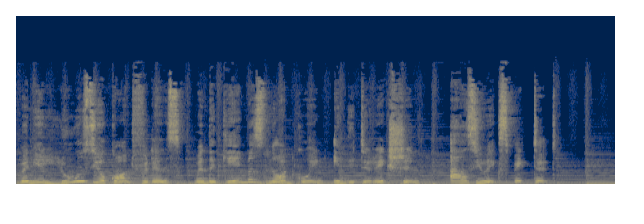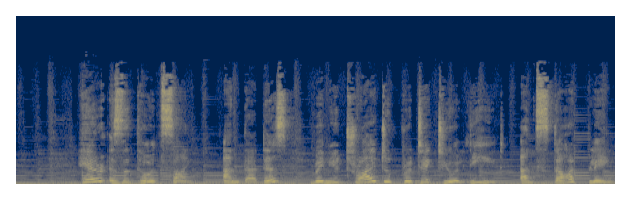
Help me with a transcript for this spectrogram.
when you lose your confidence when the game is not going in the direction as you expected. Here is the third sign, and that is when you try to protect your lead and start playing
